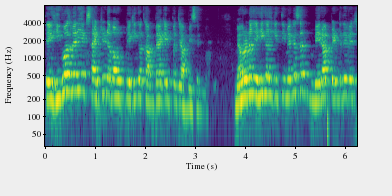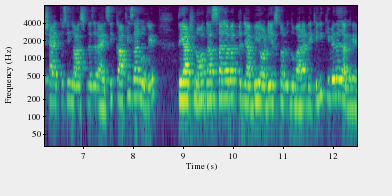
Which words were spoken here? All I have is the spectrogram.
ਤੇ he was very excited about making a comeback in Punjabi cinema ਮੈਂ ਉਹਨਾਂ ਨਾਲ ਇਹੀ ਗੱਲ ਕੀਤੀ, ਮੈਂ ਕਿਹਾ ਸਰ ਮੇਰਾ ਪਿੰਡ ਦੇ ਵਿੱਚ ਸ਼ਾਇਦ ਤੁਸੀਂ ਲਾਸਟ ਨਜ਼ਰ ਆਏ ਸੀ, ਕਾਫੀ ਸਾਲ ਹੋ ਗਏ। ਤੇ 8 9 10 ਸਾਲਾਂ ਬਾਅਦ ਪੰਜਾਬੀ ਆਡੀਅנס ਤੁਹਾਨੂੰ ਦੁਬਾਰਾ ਦੇਖੇਗੀ, ਕਿਵੇਂ ਦਾ ਲੱਗ ਰਿਹਾ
